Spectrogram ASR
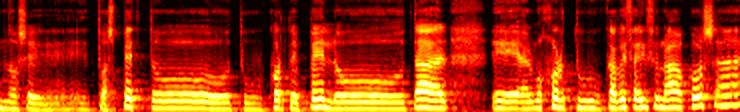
no sé, tu aspecto, tu corte de pelo, tal, eh, a lo mejor tu cabeza dice una cosa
